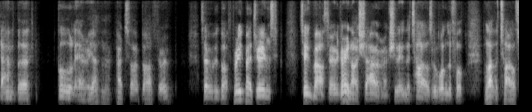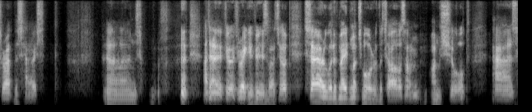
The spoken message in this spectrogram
down at the pool area, outside bathroom. So we've got three bedrooms, two bathrooms, a very nice shower actually, and the tiles were wonderful. I like the tiles throughout this house. And I don't know if you're, you're confused about it. Sarah would have made much more of the tiles, I'm, I'm sure, as,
